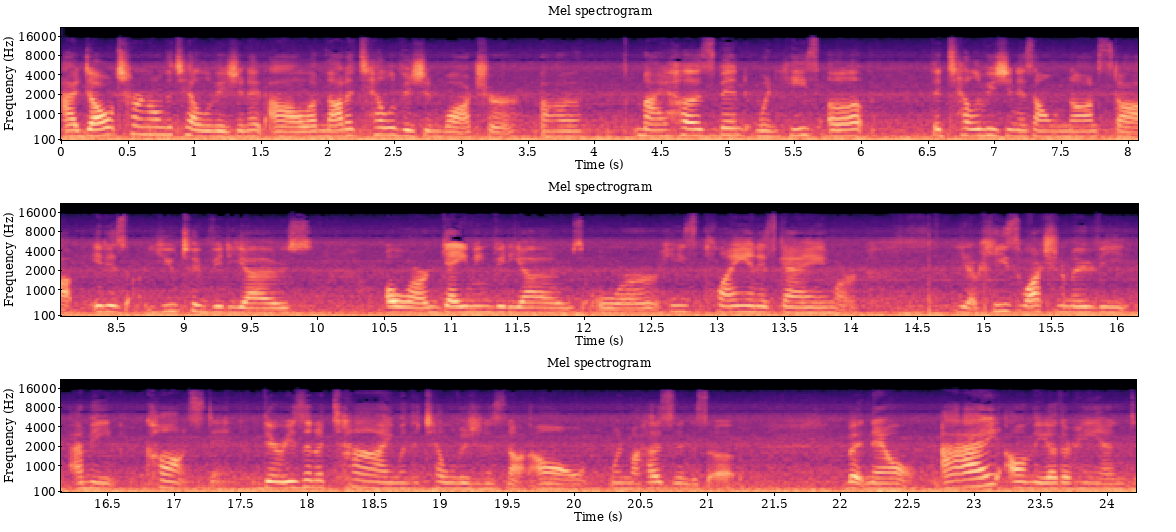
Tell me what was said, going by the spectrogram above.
I don't turn on the television at all. I'm not a television watcher. Uh, my husband, when he's up, the television is on nonstop. It is YouTube videos or gaming videos, or he's playing his game, or you know, he's watching a movie. I mean, constant. There isn't a time when the television is not on when my husband is up. But now, I, on the other hand,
